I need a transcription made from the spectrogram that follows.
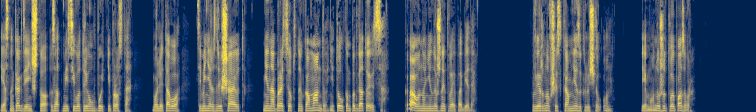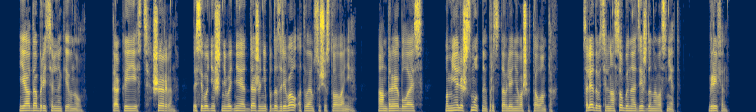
Ясно как день, что затмить его триумф будет непросто. Более того, тебе не разрешают не набрать собственную команду, не толком подготовиться. Кавану не нужны твои победы». Повернувшись ко мне, заключил он. Ему нужен твой позор». Я одобрительно кивнул. «Так и есть, Шервин. До сегодняшнего дня я даже не подозревал о твоем существовании. Андреа Блайс, у меня лишь смутное представление о ваших талантах. Следовательно, особой надежды на вас нет. Гриффин,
